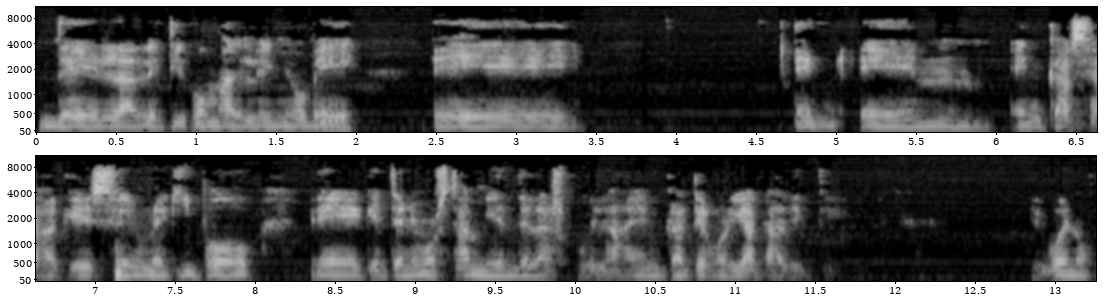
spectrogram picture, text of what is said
del Atlético Madrileño B eh, en, en, en, casa, que es un equipo eh, que tenemos también de la escuela en categoría cadete. Y bueno,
